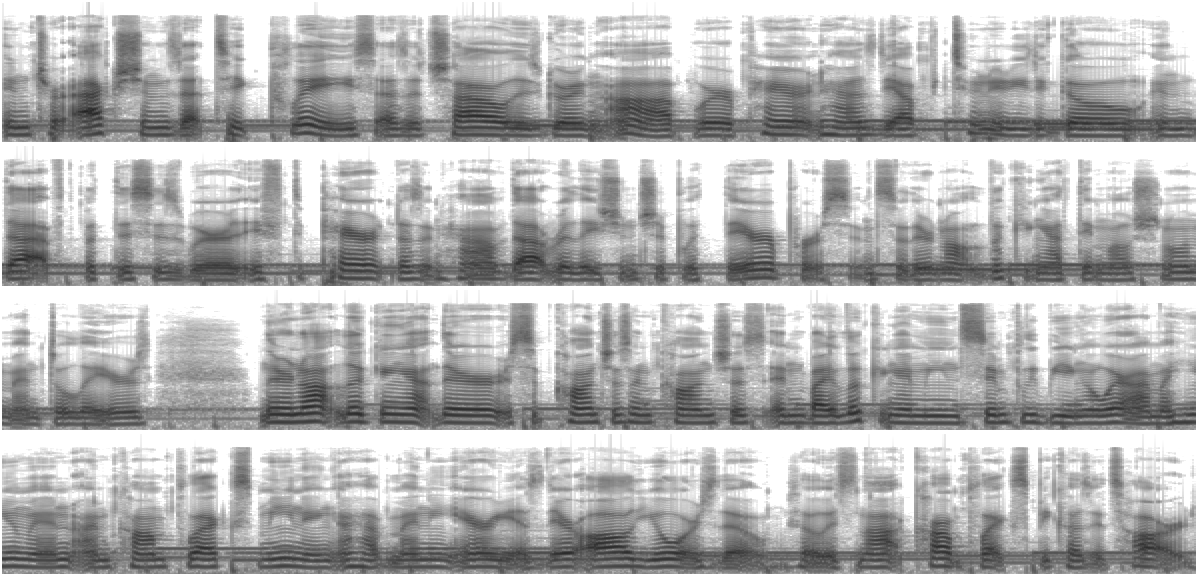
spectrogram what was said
interactions that take place as a child is growing up where a parent has the opportunity to go in depth. But this is where if the parent doesn't have that relationship with their person so they're not looking at the emotional and mental layers they're not looking at their subconscious and conscious and by looking i mean simply being aware i'm a human i'm complex meaning i have many areas. They're all yours though so it's not complex because it's hard.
